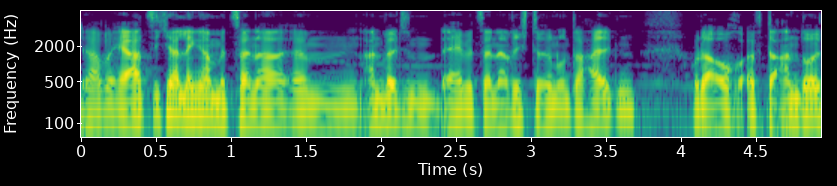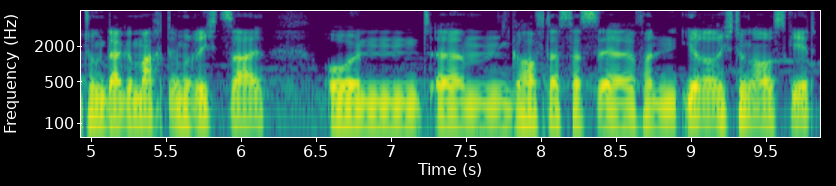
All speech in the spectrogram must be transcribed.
ja, aber er hat sich ja länger mit seiner ähm, Anwältin, äh, mit seiner Richterin unterhalten oder auch öfter Andeutungen da gemacht im Gerichtssaal und ähm, gehofft, dass das äh, von ihrer Richtung ausgeht.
